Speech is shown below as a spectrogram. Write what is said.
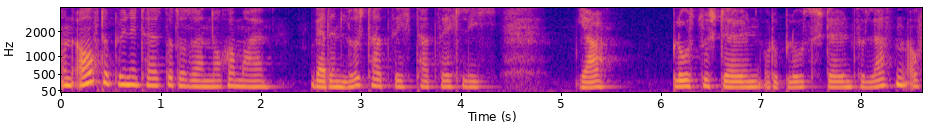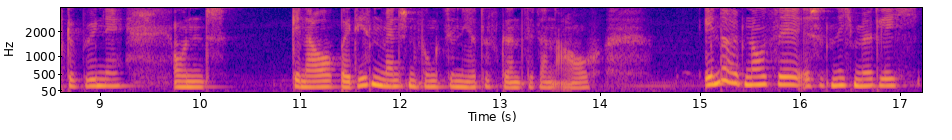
und auf der Bühne testet er dann noch einmal, wer denn Lust hat, sich tatsächlich ja bloßzustellen oder bloßstellen zu lassen auf der Bühne. Und genau bei diesen Menschen funktioniert das Ganze dann auch. In der Hypnose ist es nicht möglich,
